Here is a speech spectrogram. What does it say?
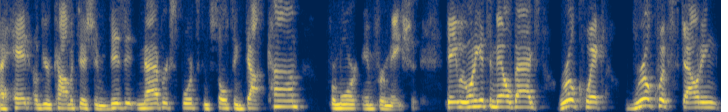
ahead of your competition. Visit mavericksportsconsulting.com for more information. Dave, we want to get to mailbags real quick. Real quick scouting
